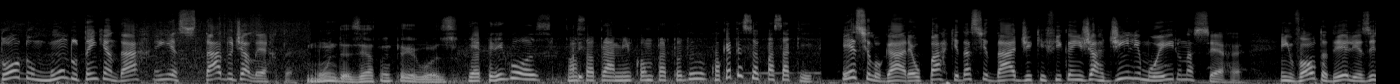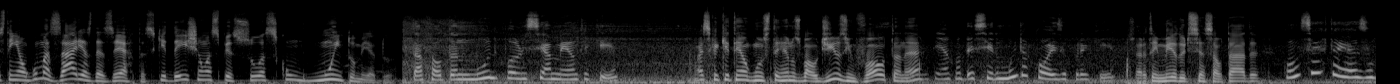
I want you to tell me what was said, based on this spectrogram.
todo mundo tem que andar em estado de alerta. Muito deserto, muito perigoso. E é perigoso, não só para mim, como para todo qualquer pessoa que passa aqui. Esse lugar é o Parque da Cidade, que fica em Jardim Limoeiro, na Serra. Em volta dele existem algumas áreas desertas que deixam as pessoas com muito medo. Está faltando muito policiamento aqui. Mas que aqui tem alguns terrenos baldios em volta, né? Tem acontecido muita coisa por aqui. A senhora tem medo de ser assaltada? Com certeza.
